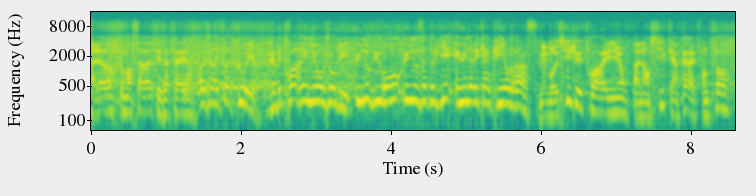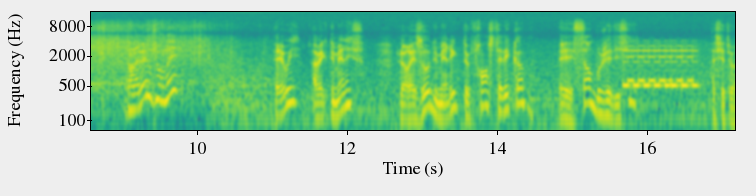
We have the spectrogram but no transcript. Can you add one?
Alors, comment ça va tes affaires? Oh, j'arrête pas de courir. J'avais trois réunions aujourd'hui. Une au bureau, une aux ateliers et une avec un client de Reims. Mais moi aussi j'ai eu trois réunions, à Nancy, Quimper et Francfort. Dans la même journée? Eh oui, avec Numéris, le réseau numérique de France Télécom. Et sans bouger d'ici. Assieds-toi.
